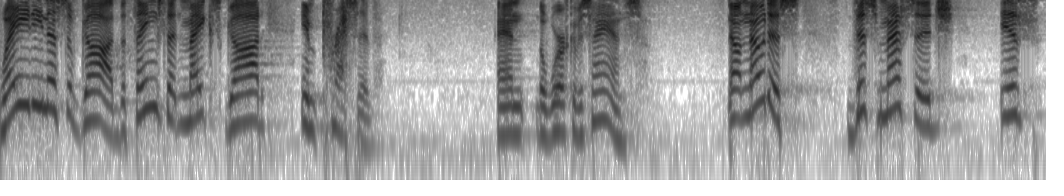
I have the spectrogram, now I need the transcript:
weightiness of God, the things that makes God impressive, and the work of his hands. Now, notice this message is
